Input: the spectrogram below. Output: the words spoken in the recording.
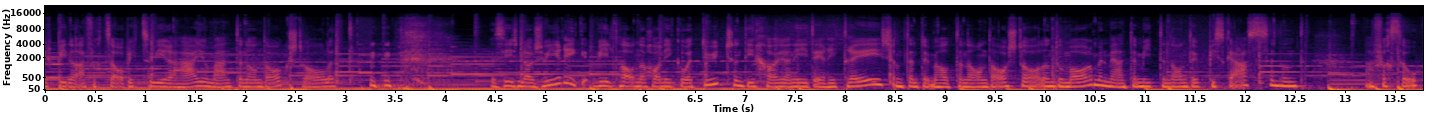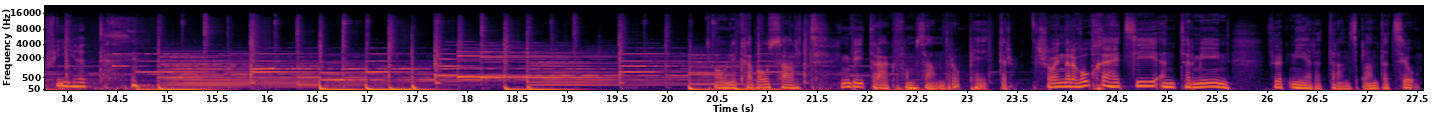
ich bin einfach zu Abend zu ihr heim und wir haben einander angestrahlt. Es ist noch schwierig, weil Hanna kann nicht gut Deutsch und ich kann ja nicht Eritreisch. Und dann tun wir halt einander anstrahlen und umarmen. Wir haben dann miteinander etwas gegessen und einfach so gefeiert. Monika Bossart im Beitrag von Sandro Peter. Schon in einer Woche hat sie einen Termin für die Nierentransplantation.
